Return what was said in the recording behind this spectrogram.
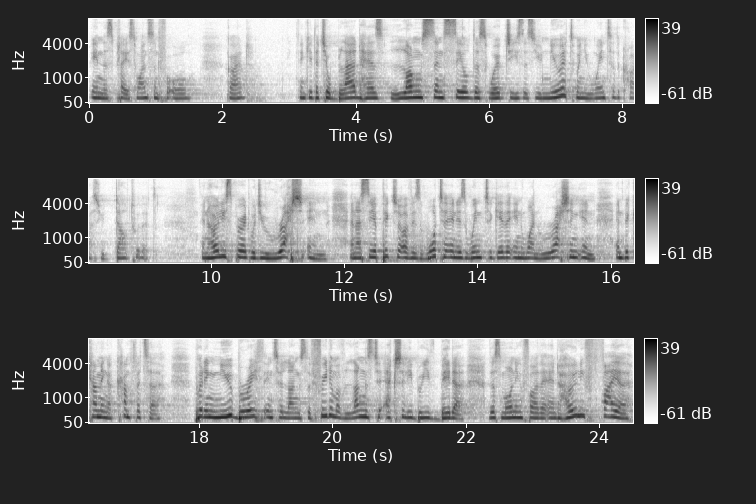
in this place once and for all. God, thank you that your blood has long since sealed this work, Jesus. You knew it when you went to the cross, you dealt with it. And Holy Spirit, would you rush in? And I see a picture of his water and his wind together in one, rushing in and becoming a comforter, putting new breath into lungs, the freedom of lungs to actually breathe better this morning, Father. And holy fire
